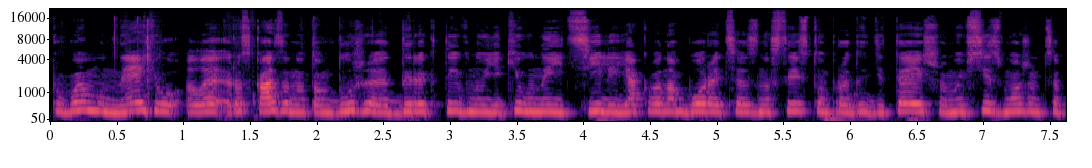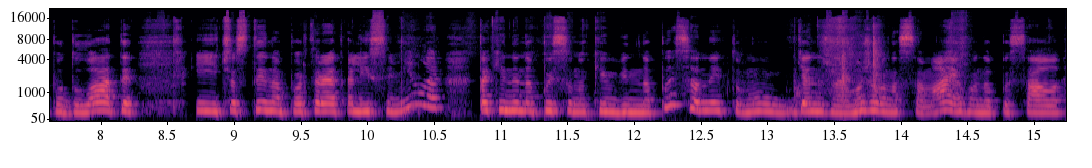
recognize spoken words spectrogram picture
по-моєму, нею, але розказано там дуже директивно, які у неї цілі, як вона бореться з насильством проти дітей, що ми всі зможемо це подолати. І частина портрет Аліси Міллер так і не написано, ким він написаний, тому я не знаю, може вона сама його написала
